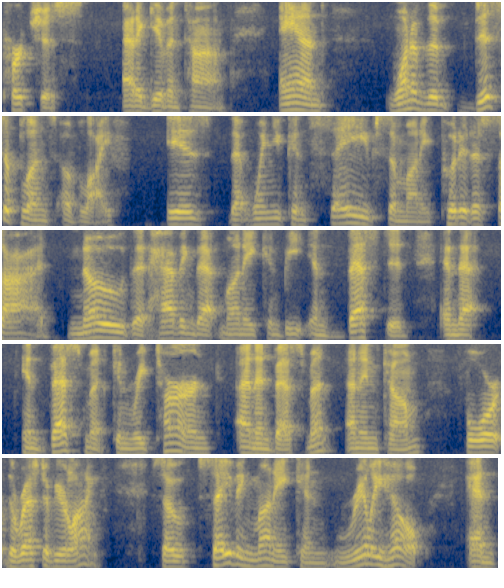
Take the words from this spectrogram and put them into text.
purchase at a given time. And one of the disciplines of life is that when you can save some money, put it aside, know that having that money can be invested and that investment can return an investment, an income for the rest of your life. So saving money can really help and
